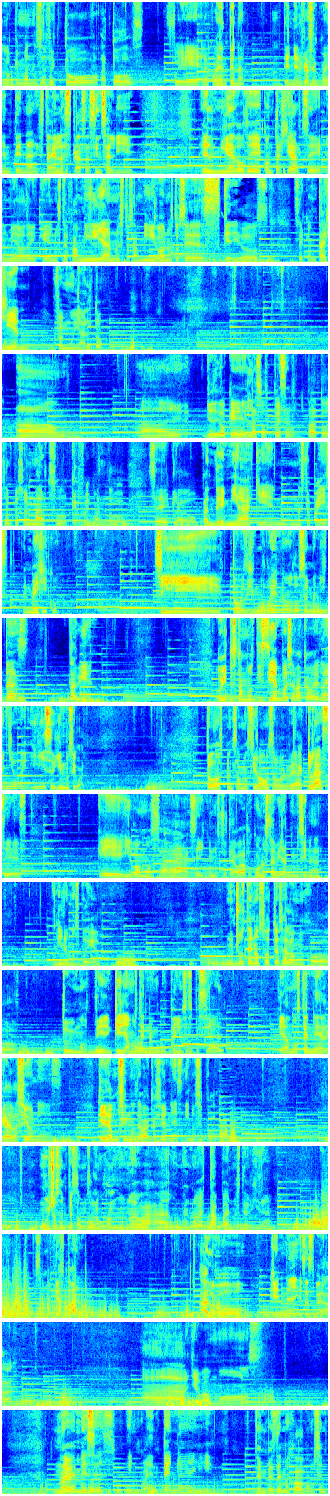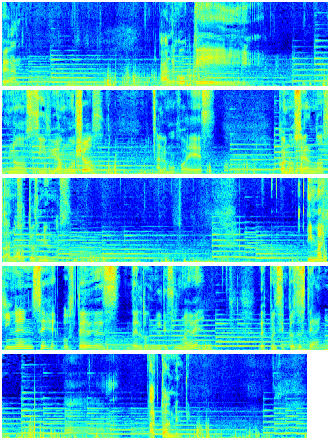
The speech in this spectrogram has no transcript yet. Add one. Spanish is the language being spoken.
lo que más nos afectó a todos fue la cuarentena. Tener que hacer cuarentena, estar en las casas sin salir. El miedo de contagiarse, el miedo de que nuestra familia, nuestros amigos, nuestros seres queridos se contagien, fue muy alto. Yo digo que la sorpresa para todos empezó en marzo, que fue cuando se declaró pandemia aquí en nuestro país, en México. Sí, todos dijimos, bueno, dos semanitas, está bien. Ahorita estamos diciembre, se va a acabar el año y seguimos igual. Todos pensamos que íbamos a volver a clases, que íbamos a seguir con nuestro trabajo, con nuestra vida como si nada. Y no hemos podido. Muchos de nosotros a lo mejor tuvimos, queríamos tener un cumpleaños especial, queríamos tener grabaciones, queríamos irnos de vacaciones y no se pudo. Muchos empezamos a lo mejor una nueva, una nueva etapa de nuestra vida. Empezamos virtual. Algo que nadie se esperaba. Ah, llevamos nueve meses en cuarentena y en vez de mejor vamos empezando. Algo que nos sirvió a muchos, a lo mejor es conocernos a nosotros mismos. Imagínense ustedes del 2019, de principios de este año, actualmente.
